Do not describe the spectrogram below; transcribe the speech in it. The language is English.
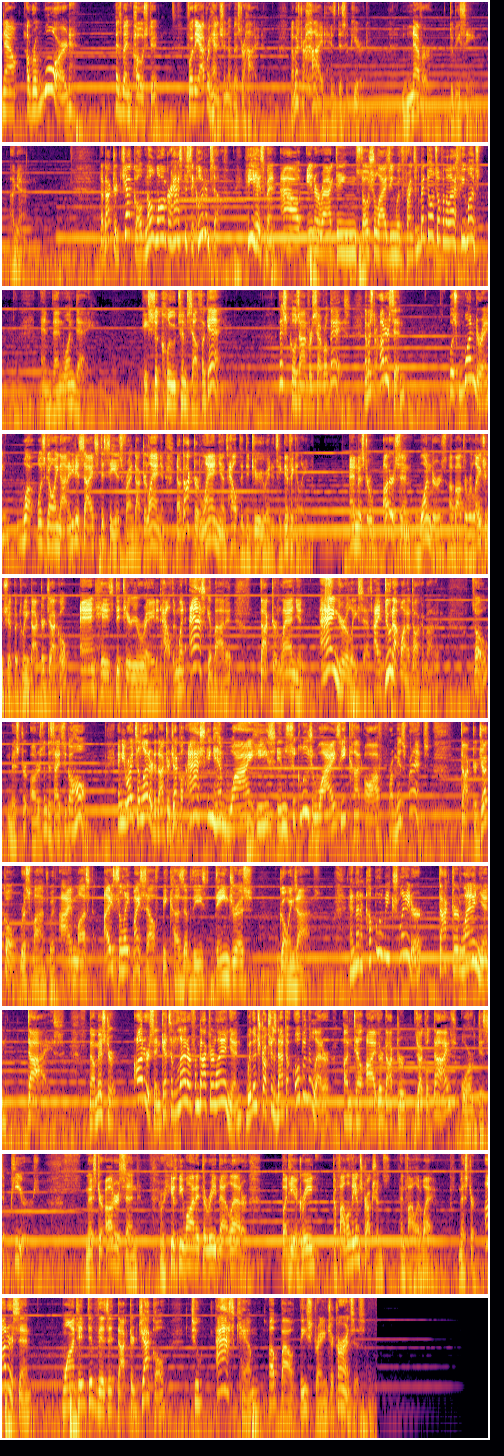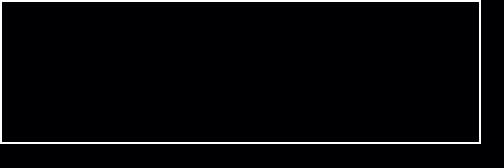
Now, a reward has been posted for the apprehension of Mr. Hyde. Now, Mr. Hyde has disappeared, never to be seen again. Now, Dr. Jekyll no longer has to seclude himself. He has been out interacting, socializing with friends, and been doing so for the last few months. And then one day, he secludes himself again. This goes on for several days. Now, Mr. Utterson was wondering what was going on, and he decides to see his friend Dr. Lanyon. Now, Dr. Lanyon's health had deteriorated significantly. And Mr. Utterson wonders about the relationship between Dr. Jekyll and his deteriorated health. And when asked about it, Dr. Lanyon angrily says, I do not want to talk about it. So Mr. Utterson decides to go home. And he writes a letter to Dr. Jekyll asking him why he's in seclusion. Why is he cut off from his friends? Dr. Jekyll responds with, I must isolate myself because of these dangerous goings ons. And then a couple of weeks later, Dr. Lanyon dies. Now, Mr. Utterson gets a letter from Dr. Lanyon with instructions not to open the letter until either Dr. Jekyll dies or disappears. Mr. Utterson really wanted to read that letter, but he agreed to follow the instructions and file it away. Mr. Utterson wanted to visit Dr. Jekyll to ask him about these strange occurrences.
